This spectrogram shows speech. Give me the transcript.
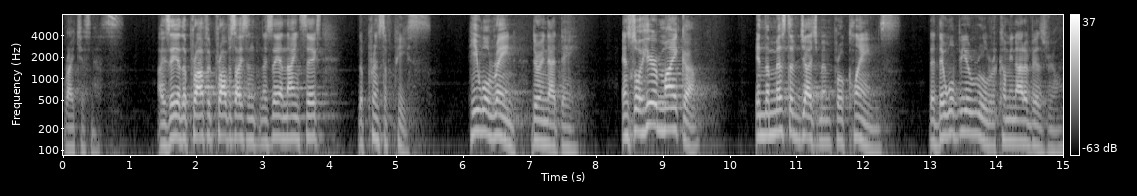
righteousness. Isaiah the prophet prophesies in Isaiah 9 6, the Prince of Peace. He will reign during that day. And so here, Micah, in the midst of judgment, proclaims that there will be a ruler coming out of Israel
